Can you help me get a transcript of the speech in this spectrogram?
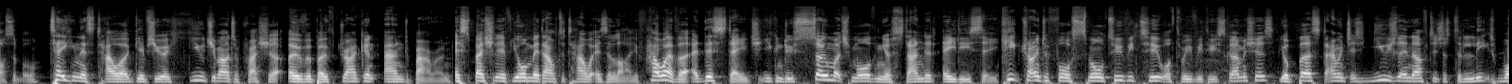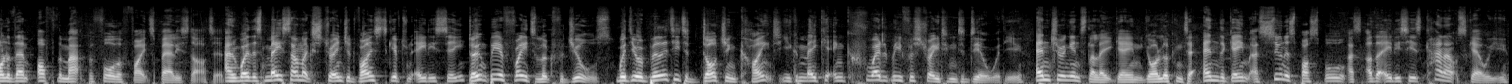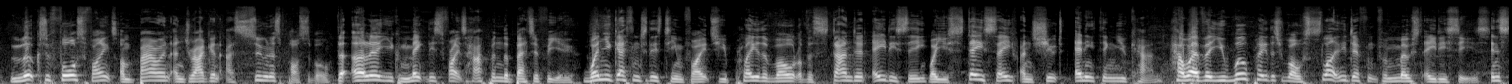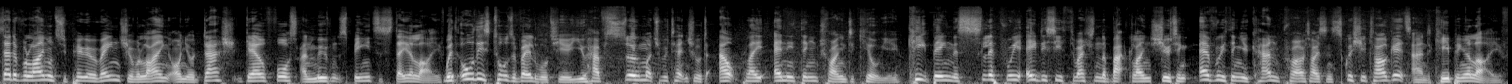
Taking this tower gives you a huge amount of pressure over both Dragon and Baron, especially if your mid-outer tower is alive. However, at this stage, you can do so much more than your standard ADC. Keep trying to force small 2v2 or 3v3 skirmishes. Your burst damage is usually enough to just delete one of them off the map before the fight's barely started. And where this may sound like strange advice to give to an ADC, don't be afraid to look for duels. With your ability to dodge and kite, you can make it incredibly frustrating to deal with you. Entering into the late game, you're looking to end the game as soon as possible as other ADCs can outscale you. Look to force fights on Baron and Dragon as soon as possible. The earlier you can make these fights happen, the better for you. When you get into these team fights, you play the role of the standard ADC where you stay safe and shoot anything you can. However, you will play this role slightly different from most ADCs. Instead of relying on superior range, you're relying on your dash, gale force and movement speed to stay alive. With all these tools available to you, you have so much potential to outplay anything trying to kill you. Keep being this slippery ADC threat in the backline, shooting everything you can, prioritizing squishy targets and keeping alive.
